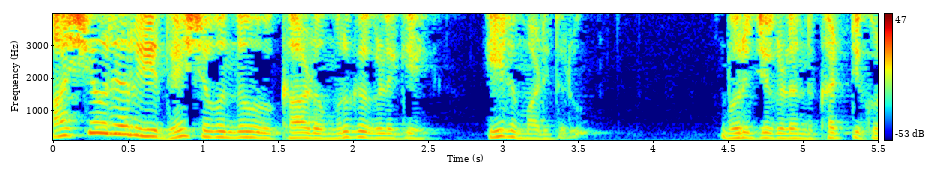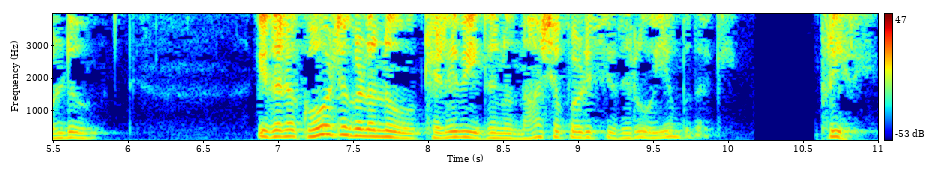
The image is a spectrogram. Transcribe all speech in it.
ಆಶ್ಚರ್ಯರು ಈ ದೇಶವನ್ನು ಕಾಡು ಮೃಗಗಳಿಗೆ ಈಡು ಮಾಡಿದರು. ಬುರುಜುಗಳನ್ನು ಕಟ್ಟಿಕೊಂಡು ಇದರ ಕೋಟೆಗಳನ್ನು ಕೆಳವಿ ಇದನ್ನು ನಾಶಪಡಿಸಿದರು ಎಂಬುದಾಗಿ. ಪ್ರಿಯರೇ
